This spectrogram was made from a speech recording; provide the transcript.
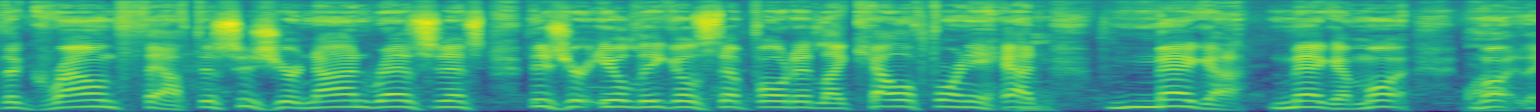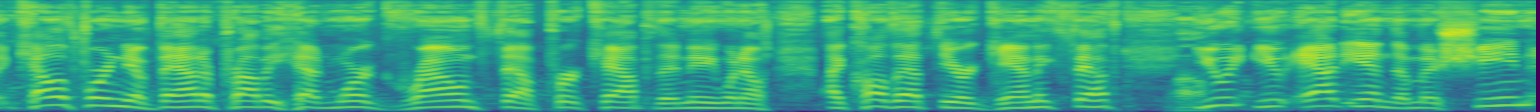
the ground theft. This is your non residents. This is your illegals that voted. Like California had mega, mega, more, more. California, Nevada probably had more ground theft per capita than anyone else. I call that the organic theft. You, you add in the machine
